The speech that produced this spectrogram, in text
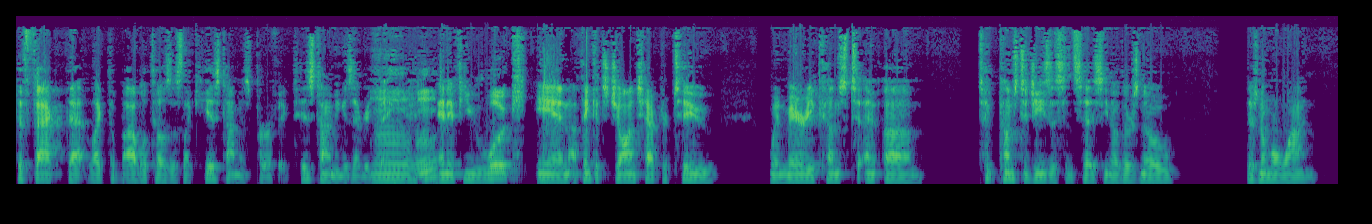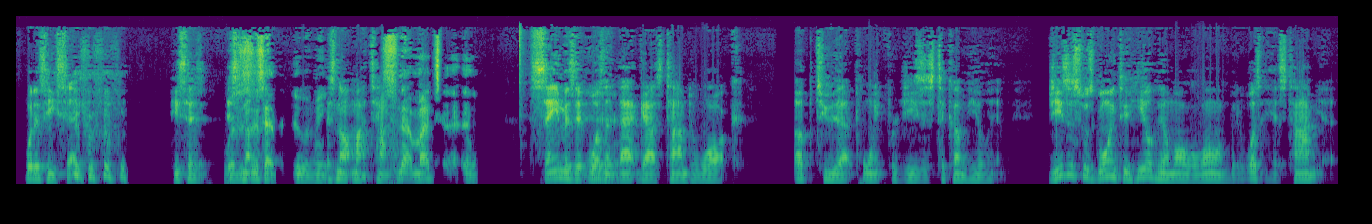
the fact that like the Bible tells us like his time is perfect. His timing is everything. Mhm. And if you look in I think it's John chapter 2 when Mary comes to um to, comes to Jesus and says, you know, there's no there's no more wine. What does he say? He says What does not, this have to do with me? it's not my time. It's not my time. Same as it wasn't Yeah. that guy's time to walk up to that point for Jesus to come heal him. Jesus was going to heal him all along, but it wasn't his time yet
